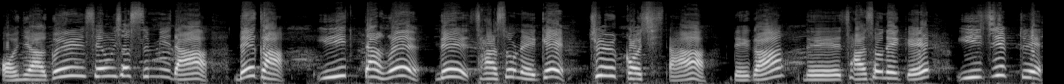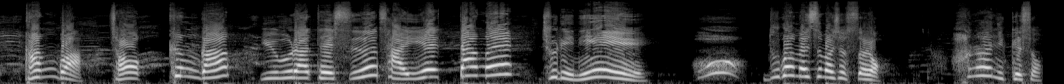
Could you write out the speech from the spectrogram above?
언약을 세우셨습니다. 내가 이 땅을 내 자손에게 줄 것이다. 내가 내 자손에게 이집트의 강과 저 큰 강 유브라테스 사이의 땅을 주리니 헉, 누가 말씀하셨어요? 하나님께서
